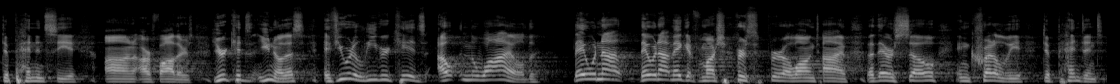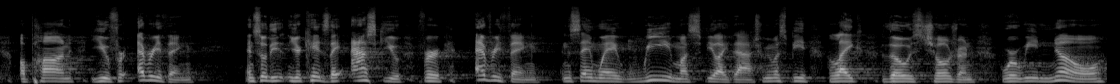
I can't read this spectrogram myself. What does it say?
dependency on our fathers. Your kids, you know this, if you were to leave your kids out in the wild, they would not, they would not make it for much for, for a long time, that they are so incredibly dependent upon you for everything. And so the, your kids, they ask you for everything. In the same way, we must be like that. We must be like those children, where we know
